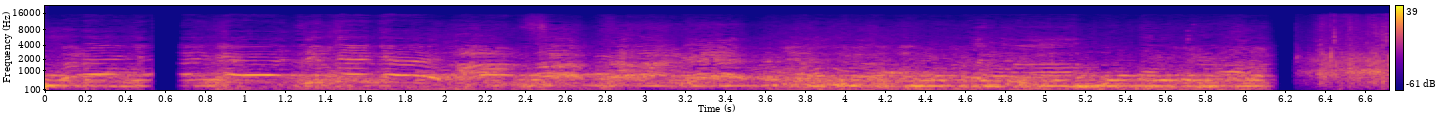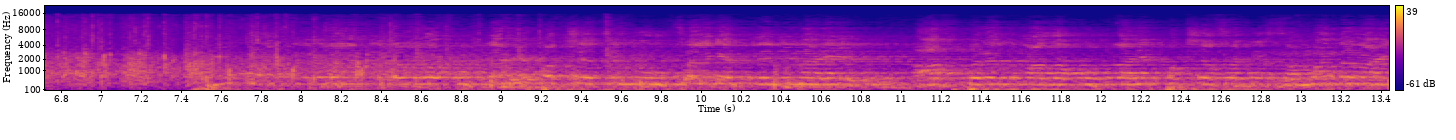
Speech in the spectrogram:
लड़ेंगे, जीतेंगे हम सब कुठल्याही पक्षाची मी उचल घेतलेली नाही आजपर्यंत माझा कुठलाही पक्षासाठी संबंध नाही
